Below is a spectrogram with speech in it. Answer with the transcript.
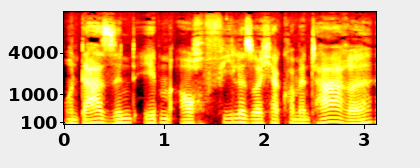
Und da sind eben auch viele solcher Kommentare,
